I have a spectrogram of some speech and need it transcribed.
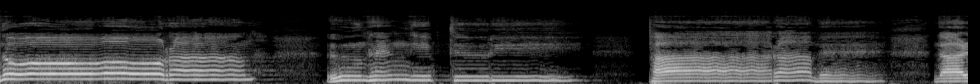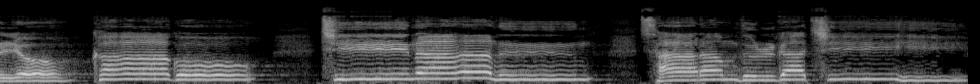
노란 은행잎들이 바람에 날려가고 지나는 사람들 같이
